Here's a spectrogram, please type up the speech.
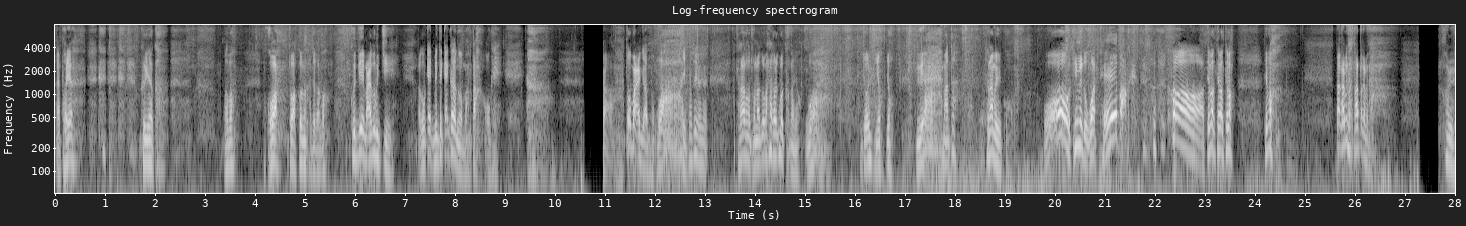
아, 버려? 그려고 봐봐. 고와 좋아. 그건 가져가고. 그 뒤에 말굽 있지. 말굽 깨, 밑에 깨끗한 것만 따 오케이. 자또 발견. 와이 보세요. 사람은 정말 하나 걸고 큰 거요 와. 그죠? 요요. 이야 많다. 드나무 있고 오 뒷면도. 와 대박. 하 대박 대박 대박. 대박. 따갑니다. 다 따갑니다. 헐.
